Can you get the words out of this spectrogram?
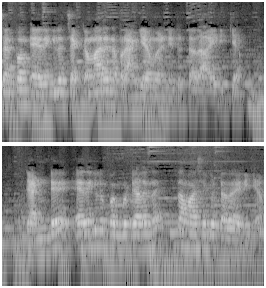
ചിലപ്പം ഏതെങ്കിലും ചെക്കന്മാരെന്നെ പ്രാങ്ക് ചെയ്യാൻ വേണ്ടിയിട്ട് ഇട്ടതായിരിക്കാം. രണ്ട് ഏതെങ്കിലും പെൺകുട്ടികളെന്ന് തമാശ കിട്ടതായിരിക്കാം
